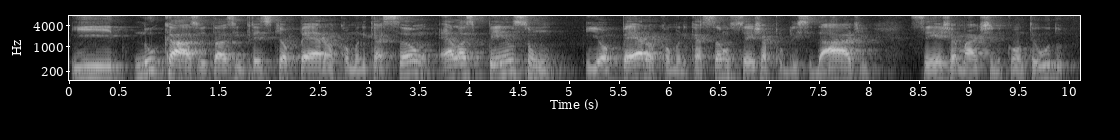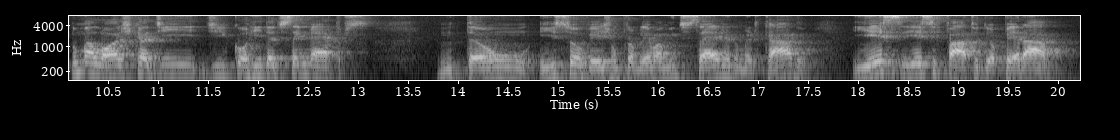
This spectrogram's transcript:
E no caso das empresas que operam a comunicação, elas pensam e operam a comunicação, seja publicidade, seja marketing de conteúdo, numa lógica de, de corrida de 100 metros. Então, isso eu vejo um problema muito sério no mercado, e esse, esse fato de operar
